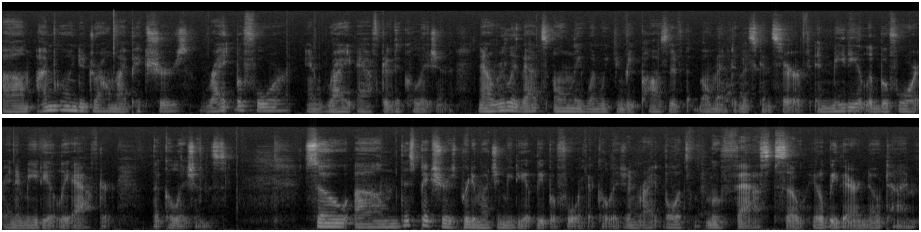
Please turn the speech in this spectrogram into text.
um, I'm going to draw my pictures right before and right after the collision. Now really that's only when we can be positive that momentum is conserved, immediately before and immediately after the collisions. So um, this picture is pretty much immediately before the collision, right? Bullets move fast, so it'll be there in no time.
